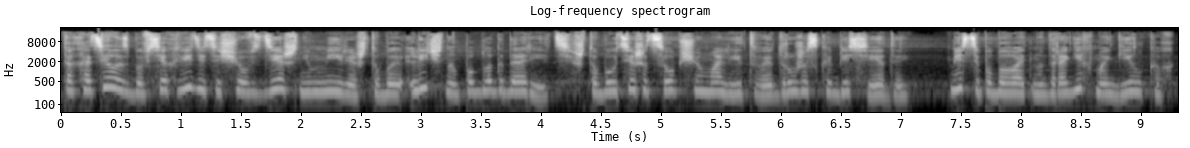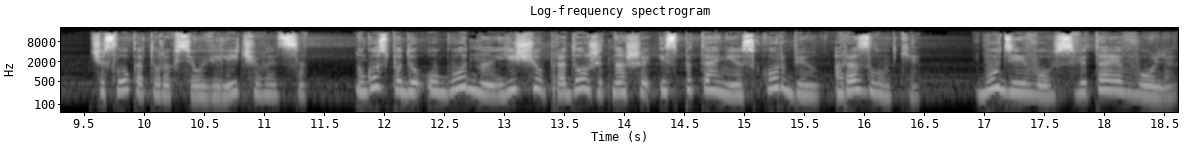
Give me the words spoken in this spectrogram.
Так хотелось бы всех видеть еще в здешнем мире, чтобы лично поблагодарить, чтобы утешиться общей молитвой, дружеской беседой, вместе побывать на дорогих могилках, число которых все увеличивается – но Господу угодно еще продолжить наше испытание скорбью о разлуке. Будь Его святая воля.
